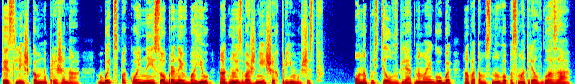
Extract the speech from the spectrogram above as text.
«Ты слишком напряжена. Быть спокойной и собранной в бою — одно из важнейших преимуществ». Он опустил взгляд на мои губы, а потом снова посмотрел в глаза —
